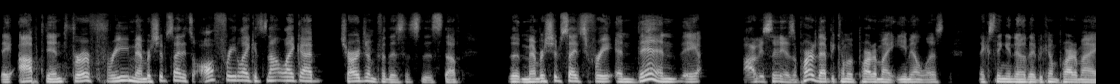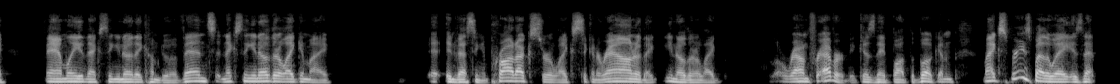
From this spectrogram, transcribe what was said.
they opt in for a free membership site. It's all free. Like it's not like I charge them for this, this, this stuff. The membership site's free. And then they obviously, as a part of that, become a part of my email list. Next thing you know, they become part of my family. Next thing you know, they come to events. And next thing you know, they're like in my investing in products or like sticking around or they you know they're like around forever because they bought the book and my experience by the way is that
